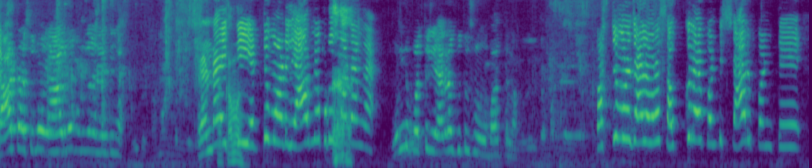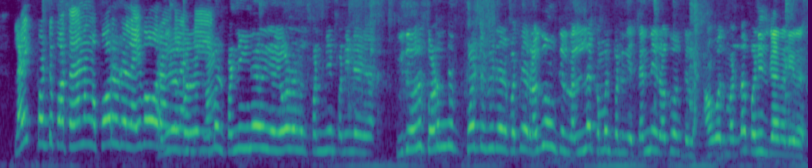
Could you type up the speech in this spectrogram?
டாடா சும்மா யாருமே கொடுக்க கேட்டுங்க. ரெண்டாயிரத்தி எட்டு மாடல் யாருமே கொடுக்க மாட்டாங்க. ஒண்ணு பத்துக்கு யாராவது குத்து சொல்லுங்க பார்த்துலாம் ஃபர்ஸ்ட் மூணு சேனல் வர சப்ஸ்கிரைப் பண்ணிட்டு ஷேர் பண்ணிட்டு லைக் பண்ணிட்டு பார்த்தா தான் நாங்க போற விட லைவா வரோம் கமெண்ட் பண்ணீங்கன்னா எவ்வளோ பண்ணி பண்ணினே இது வந்து தொடர்ந்து போட்ட வீடியோ பார்த்து ரகு அங்கிள் நல்லா கமெண்ட் பண்ணுங்க. சென்னை ரகு அங்கிள் அவங்க அது மட்டும் தான் பண்ணியிருக்காரு நினைக்கிறேன்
